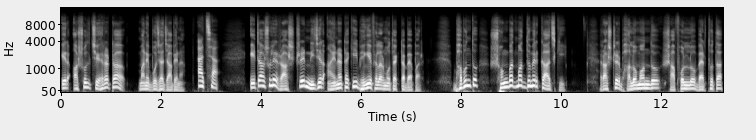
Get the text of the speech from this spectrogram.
এর আসল চেহারাটা মানে বোঝা যাবে না। আচ্ছা। এটা আসলে রাষ্ট্রের নিজের আয়নাটাকেই ভেঙে ফেলার মতো একটা ব্যাপার। ভাবুন তো সংবাদ মাধ্যমের কাজ কি? রাষ্ট্রের ভালো-মন্দ সাফল্য ব্যর্থতা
